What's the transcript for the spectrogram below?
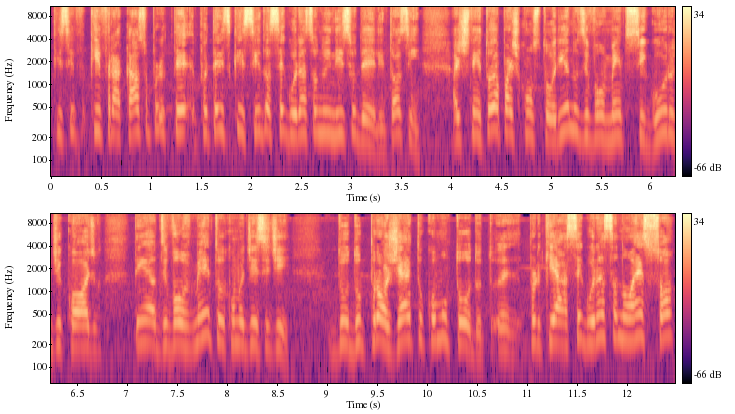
que, se, que fracassam por ter, por ter esquecido a segurança no início dele. Então, assim, a gente tem toda a parte de consultoria no desenvolvimento seguro de código, tem o desenvolvimento, como eu disse, de, do, do projeto como um todo, porque a segurança não é só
